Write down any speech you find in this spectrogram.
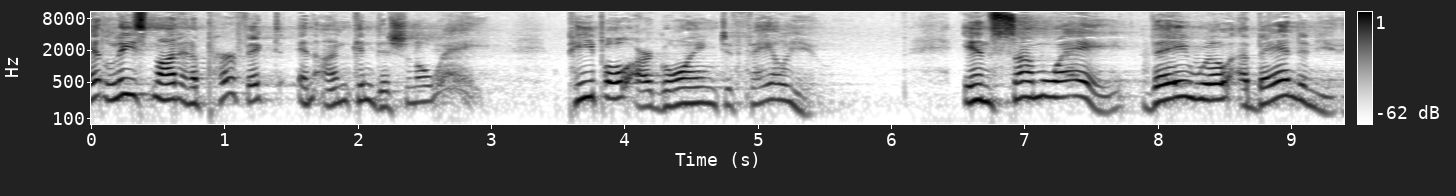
at least not in a perfect and unconditional way. People are going to fail you. In some way, they will abandon you.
